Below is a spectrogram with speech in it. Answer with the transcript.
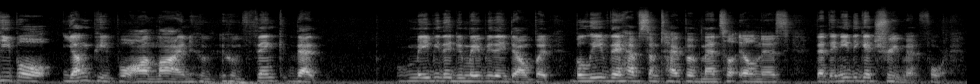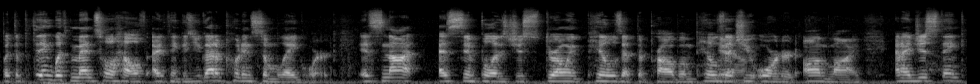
people, young people online who, who think that maybe they do, maybe they don't, but believe they have some type of mental illness that they need to get treatment for. But the thing with mental health, I think, is you got to put in some legwork. It's not as simple as just throwing pills at the problem, pills that you ordered online. And I just think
